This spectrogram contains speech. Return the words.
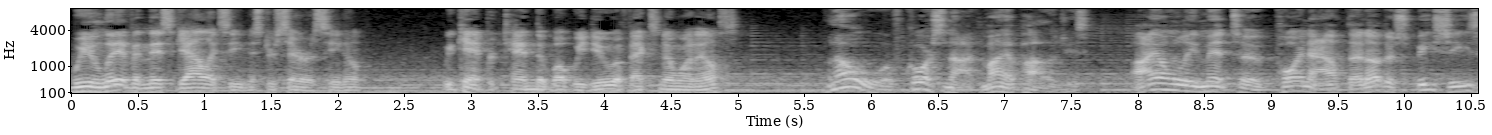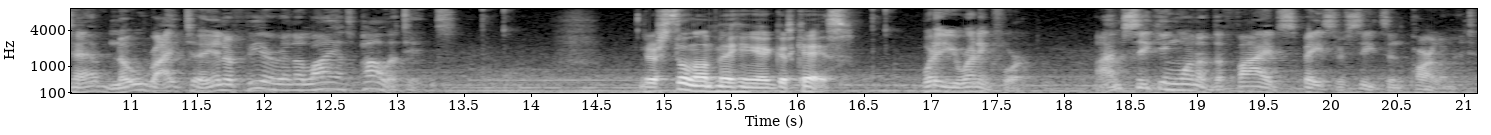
We live in this galaxy, Mr. Saracino. We can't pretend that what we do affects no one else. No, of course not. My apologies. I only meant to point out that other species have no right to interfere in Alliance politics. You're still not making a good case. What are you running for? I'm seeking one of the five spacer seats in Parliament.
